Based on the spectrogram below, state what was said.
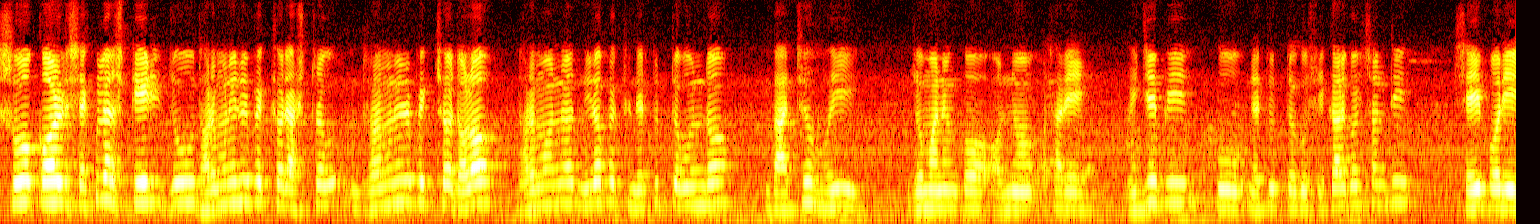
ସୋ କଲ୍ଡ ସେକୁଲାର ଷ୍ଟେଟ୍ ଯେଉଁ ଧର୍ମନିରପେକ୍ଷ ରାଷ୍ଟ୍ର ଧର୍ମନିରପେକ୍ଷ ଦଳ ଧର୍ମ ନିରପେକ୍ଷ ନେତୃତ୍ୱବୃନ୍ଦ ବାଧ୍ୟ ହୋଇ ଯେଉଁମାନଙ୍କ ଅନ୍ୟ କଥାରେ ବିଜେପିକୁ ନେତୃତ୍ୱକୁ ସ୍ୱୀକାର କରିଛନ୍ତି ସେହିପରି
